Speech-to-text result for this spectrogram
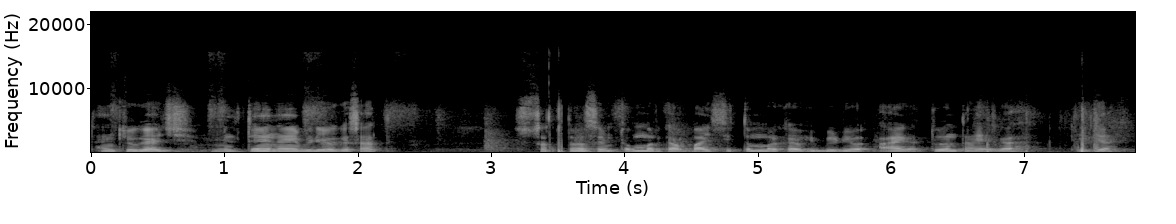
थैंक यू गाइज़ मिलते हैं नए वीडियो के साथ। सत्रह सितंबर का, बाईस सितंबर का भी वीडियो आएगा, तुरंत आएगा। ठीक है?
